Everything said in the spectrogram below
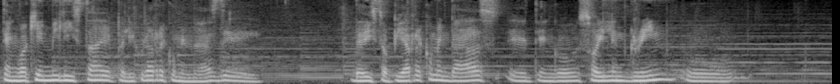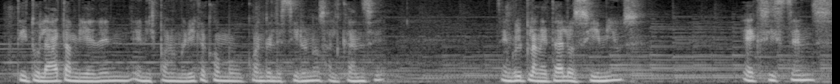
tengo aquí en mi lista de películas recomendadas de, de distopías recomendadas. Eh, tengo Soylent Green o titulada también en, Hispanoamérica como Cuando el destino nos alcance. Tengo El planeta de los simios. Existence,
